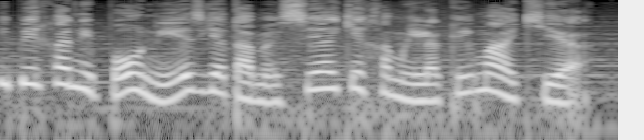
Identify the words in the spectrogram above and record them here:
υπήρχαν υπόνοιες για τα μεσαία και χαμηλά κλιμάκια.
